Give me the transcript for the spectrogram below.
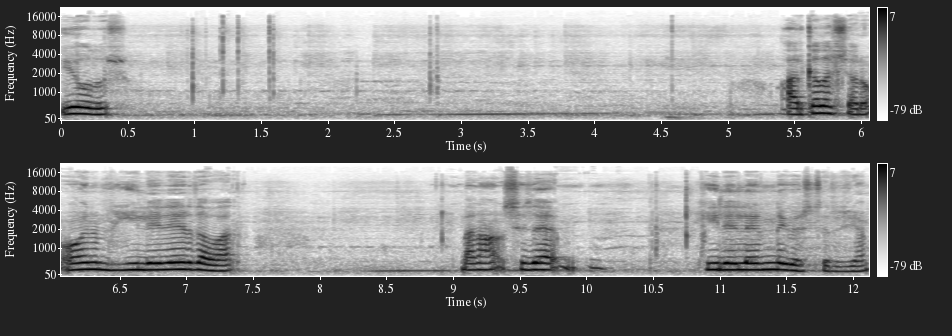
iyi olur. Arkadaşlar oyunun hileleri de var. Ben size hilelerini de göstereceğim.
